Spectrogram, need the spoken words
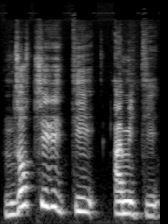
ゾチリティアミティ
